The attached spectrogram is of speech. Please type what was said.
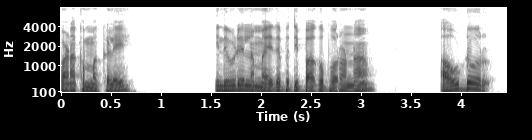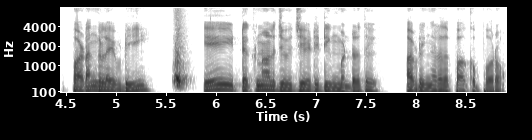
வணக்கம் மக்களே. இந்த வீடியோவில் நம்ம எதை பற்றி பார்க்க போகிறோன்னா அவுட்டோர் படங்களை எப்படி ஏஐ டெக்னாலஜி வச்சு எடிட்டிங் பண்ணுறது அப்படிங்கிறத பார்க்க போகிறோம்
